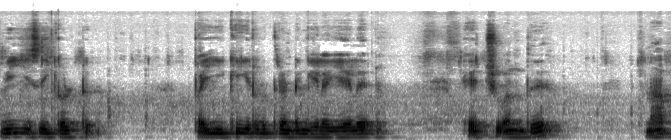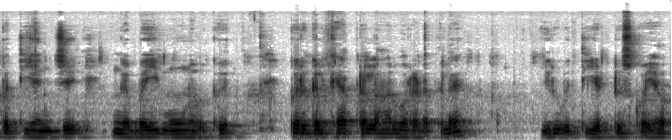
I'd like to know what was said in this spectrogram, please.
வி இஸ் ஈக்குவல் டு பைக்கு இருபத்தி ரெண்டுங்க கீழே ஏழு ஹெச் வந்து நாற்பத்தி அஞ்சு இங்கே பை மூணு இருக்குது பெருக்கல் கேபிட்டல் ஆர் வர இடத்துல இருபத்தி எட்டு ஸ்கொயர்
